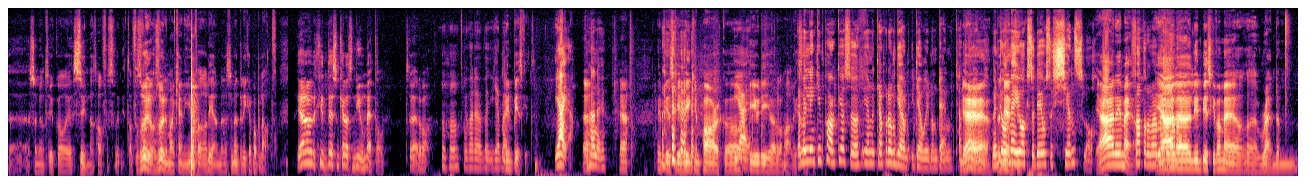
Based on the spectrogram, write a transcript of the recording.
Eh, som jag tycker är synd att ha försvunnit. Har försvunnit och försvunnit, man kan införa det igen men som inte är lika populärt. Ja det var det som kallas new metal. Tror jag det var. Mhm, det var det. Limp Bizkit. Ja, ja. Han är, Ja. Limp Bizkit, Linkin Park och Ja, ja. PUD och alla de här ja liksom. men Linkin Park är också, ja nu kanske de går, går inom den Ja, kategorin. ja, ja. Men Det- de är ju också, det är också känslor. Ja det är med. Fattar du vad jag Ja, menar det- Limp Bizkit var mer eh, random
